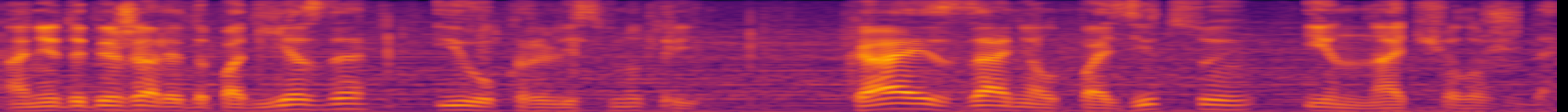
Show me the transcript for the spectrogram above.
Они добежали до подъезда и укрылись внутри. Кай занял позицию и начал ждать.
